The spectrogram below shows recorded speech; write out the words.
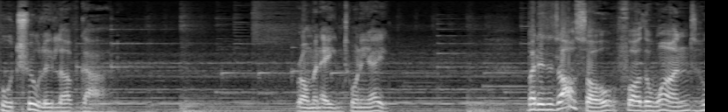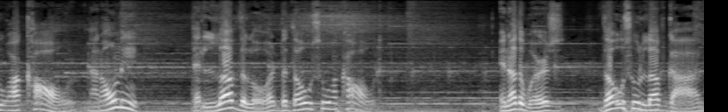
who truly love God. Romans 8 and 28. But it is also for the ones who are called, not only that love the Lord, but those who are called. In other words, those who love God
